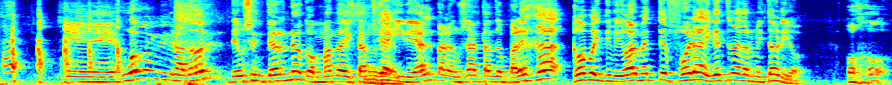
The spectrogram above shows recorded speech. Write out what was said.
Eh, huevo vibrador de uso interno con mando a distancia, bien. ideal para usar tanto en pareja como individualmente fuera y dentro del dormitorio. Ojo,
